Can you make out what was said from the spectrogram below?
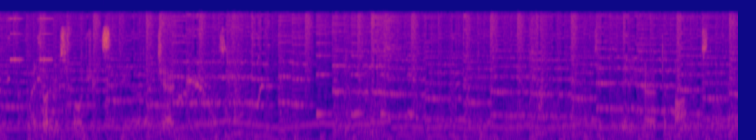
it from. I thought it was Fortree City, but I checked it wasn't. Lilycove Department Store?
